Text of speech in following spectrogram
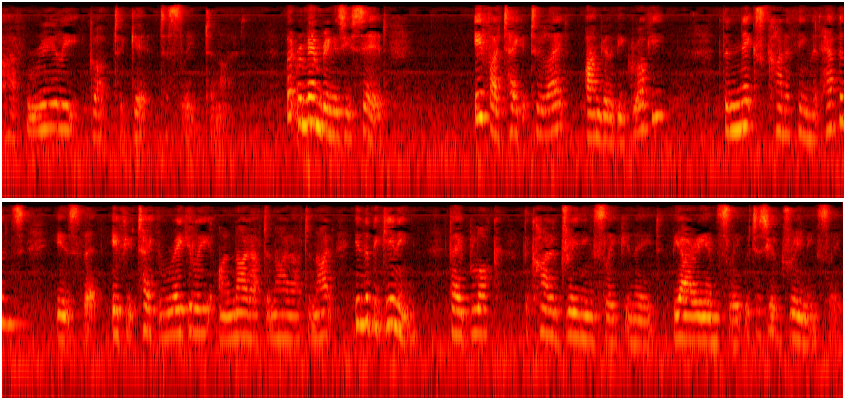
I've really got to get to sleep tonight. But remembering, as you said, if I take it too late, I'm going to be groggy. The next kind of thing that happens is that if you take them regularly on night after night after night, in the beginning, they block the kind of dreaming sleep you need, the REM sleep, which is your dreaming sleep.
